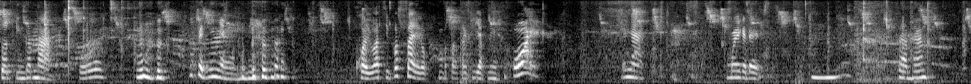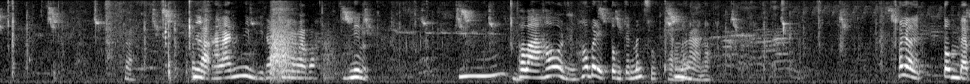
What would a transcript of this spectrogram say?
สดกินกับหมากโอ้ยมันเป็นอีหยังล่ะมื้อนี้ข่อยว่าสิบ่ใส่หรอกมาตะตะเกียบนี่โอ้ยไม่ยากไม่ก็ได้แซมแพงน่ะเนื้อขาลายมันนิ่มดีเนาะแม่ว่าปะนิ่ม เพราะว่าเฮาเฮาบ่ได้ต้มจนมันสุกแข็งแล้วนะเนาะเฮาจะต้มแบบ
